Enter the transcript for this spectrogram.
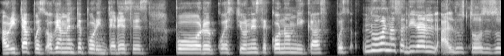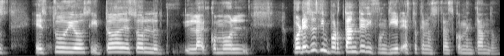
Ahorita, pues obviamente por intereses, por cuestiones económicas, pues no van a salir a luz todos esos estudios y todo eso, como... Por eso es importante difundir esto que nos estás comentando,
